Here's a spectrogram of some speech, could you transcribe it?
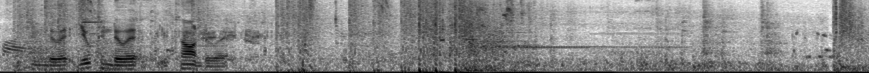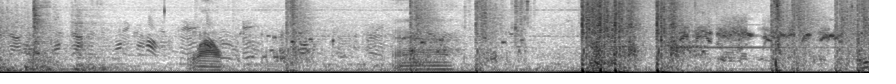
You can do it. You can do it. You can't do it. Wow. Uh, we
